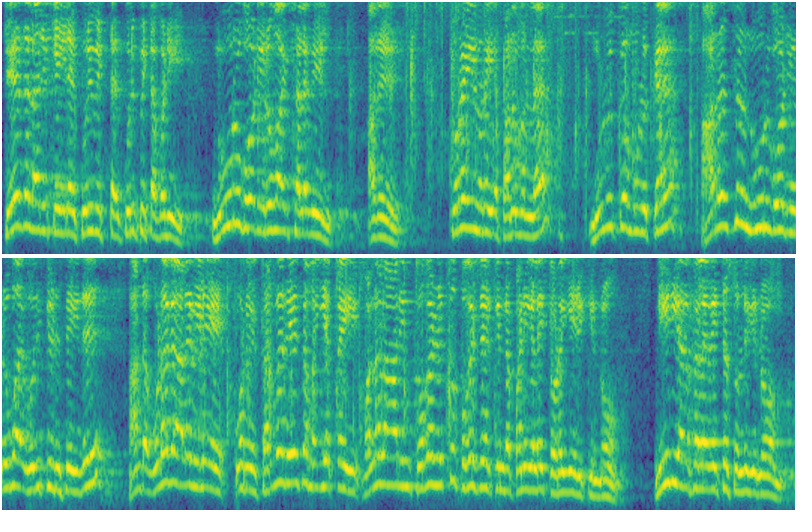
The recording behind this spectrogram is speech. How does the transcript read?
தேர்தல் அறிக்கையிலே குறிப்பிட்ட குறிப்பிட்டபடி நூறு கோடி ரூபாய் செலவில் அது துறையினுடைய பணம் அல்ல முழுக்க முழுக்க அரசு நூறு கோடி ரூபாய் ஒதுக்கீடு செய்து அந்த உலக அளவிலே ஒரு சர்வதேச மையத்தை வள்ளலாரின் புகழுக்கு புகழ் சேர்க்கின்ற பணிகளை தொடங்கி இருக்கின்றோம் நீதி அரசலை வைத்து சொல்லுகின்றோம்.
